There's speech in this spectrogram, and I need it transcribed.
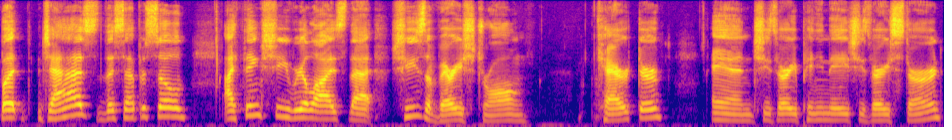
But Jazz, this episode, I think she realized that she's a very strong character and she's very opinionated, she's very stern.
